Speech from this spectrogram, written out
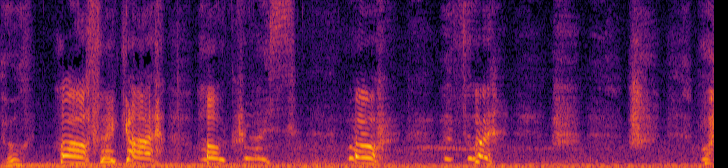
Who? Oh, thank God. Oh, Christ. Oh, I thought. What,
